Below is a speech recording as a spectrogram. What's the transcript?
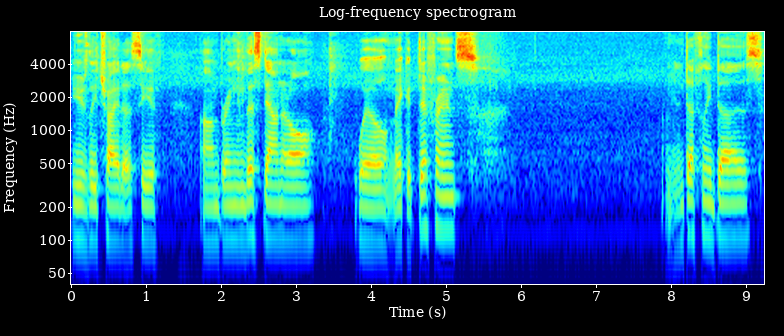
Usually try to see if um, bringing this down at all will make a difference. I mean, it definitely does.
